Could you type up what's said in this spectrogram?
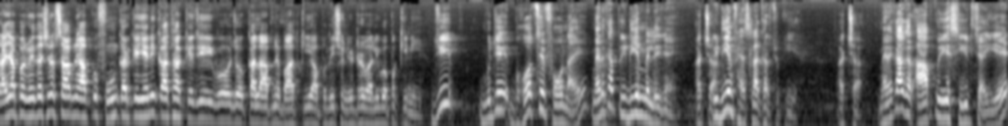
राजा परवेज अशरफ साहब ने आपको फ़ोन करके ये नहीं कहा था कि जी वो जो कल आपने बात की अपोजिशन लीडर वाली वो पक्की नहीं है? जी मुझे बहुत से फ़ोन आए मैंने कहा पीडीएम में ले जाएँ। अच्छा। पीडीएम फैसला कर चुकी है। अच्छा। मैंने कहा अगर आपको ये सीट चाहिए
